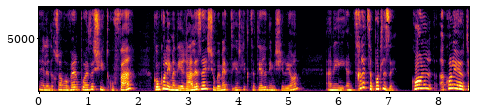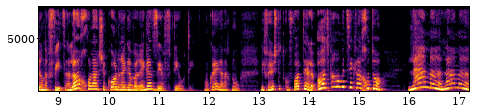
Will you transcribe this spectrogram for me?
ילד עכשיו עובר פה איזושהי תקופה, קודם כל אם אני ערה לזה, שהוא באמת, יש לי קצת ילד עם שריון, אני, אני צריכה לצפות לזה. כל, הכל יהיה יותר נפיץ. אני לא יכולה שכל רגע ורגע זה יפתיע אותי, אוקיי? אנחנו, לפעמים יש את התקופות האלה, עוד פעם הוא מציק לאחותו. למה? למה?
